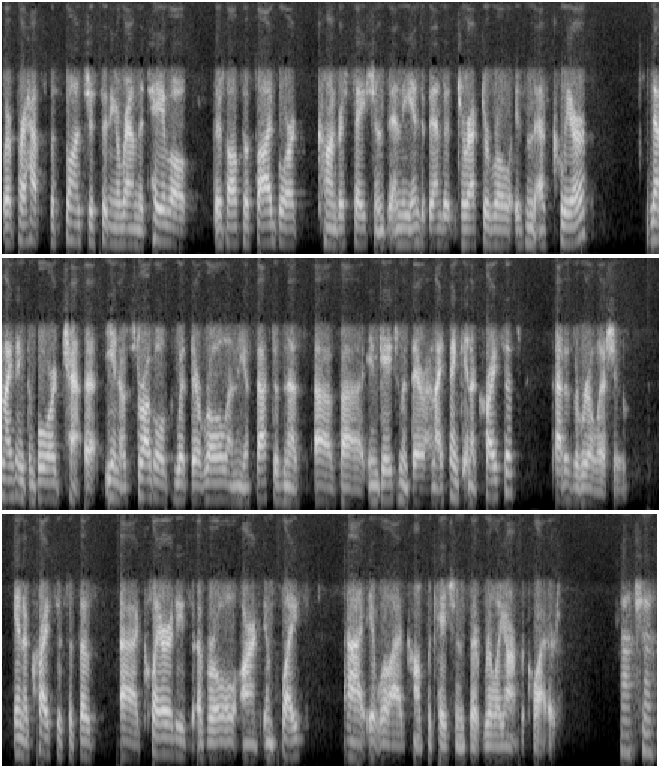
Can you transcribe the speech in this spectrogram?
where perhaps the sponsor sitting around the table, there's also sideboard conversations and the independent director role isn't as clear, then I think the board, uh, you know, struggles with their role and the effectiveness of uh, engagement there. And I think in a crisis, that is a real issue. In a crisis, if those uh, clarities of role aren't in place, uh, it will add complications that really aren't required. Gotcha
